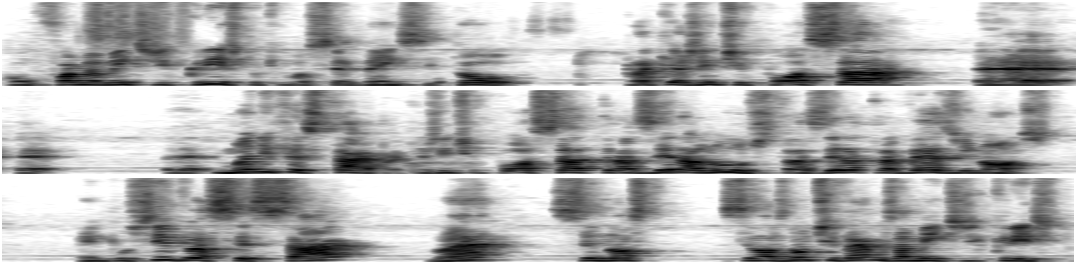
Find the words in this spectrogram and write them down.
conforme a mente de Cristo que você bem citou, para que a gente possa é, é, é, manifestar, para que a gente possa trazer a luz, trazer através de nós. É impossível acessar, não é? Se nós se nós não tivermos a mente de Cristo.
